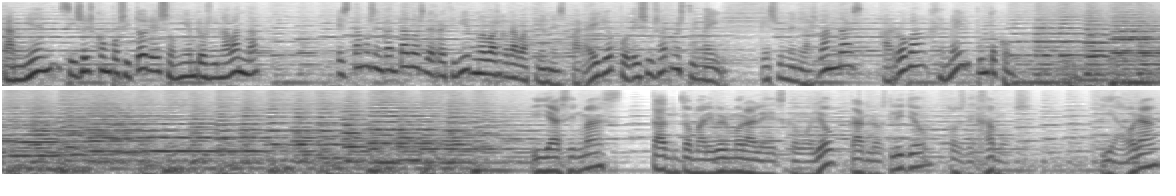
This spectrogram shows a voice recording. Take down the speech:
También, si sois compositores o miembros de una banda, estamos encantados de recibir nuevas grabaciones. Para ello podéis usar nuestro email, que suenen las bandas gmail.com. Y ya sin más, tanto Maribel Morales como yo, Carlos Lillo, os dejamos. Y ahora...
